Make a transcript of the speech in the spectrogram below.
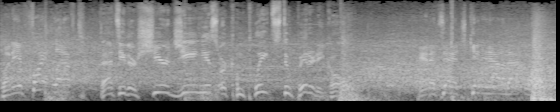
Plenty of fight left. That's either sheer genius or complete stupidity, Cole. And it's Edge getting out of that one.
